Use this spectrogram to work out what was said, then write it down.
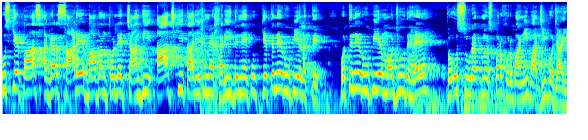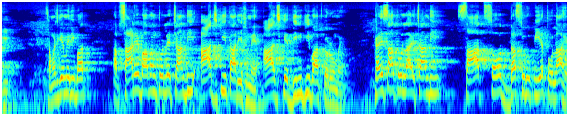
उसके पास अगर साढ़े बावन तोले चांदी आज की तारीख में ख़रीदने को कितने रुपये लगते? उतने रुपये मौजूद है तो उस सूरत में उस पर क़ुरबानी वाजिब हो जाएगी। समझ गए मेरी बात? अब साढ़े बावन तोले चांदी आज की तारीख में, आज के दिन की बात कर रहा हूँ मैं। कैसा तोला है चांदी? सात सौ दस रुपये तोला है।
